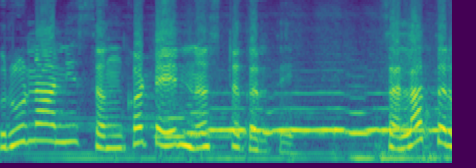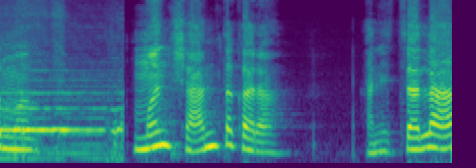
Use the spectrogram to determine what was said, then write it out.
ऋण आणि संकटे नष्ट करते. चला तर मग. मन शांत करा. आणि चला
